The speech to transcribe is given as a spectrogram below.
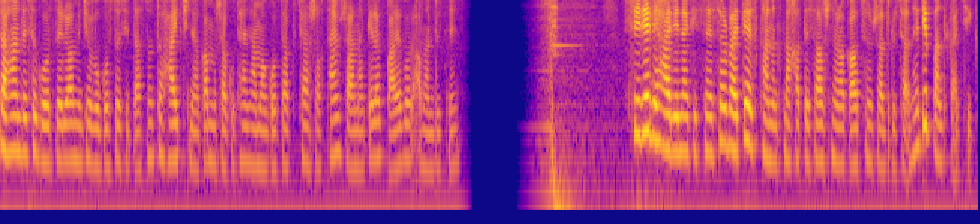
Ցուցահանդեսը գործելու է մինչև օգոստոսի 18-ը հայ-չինական մշակութային համագործակցության շղթայում շարունակելով կարևոր ավանդույթներ։ Սիրելի հայրենակիցներ, սորվայտի այսքան ենք նախատեսալ շնորհակալություն ուշադրության հետի պնդկացիք։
